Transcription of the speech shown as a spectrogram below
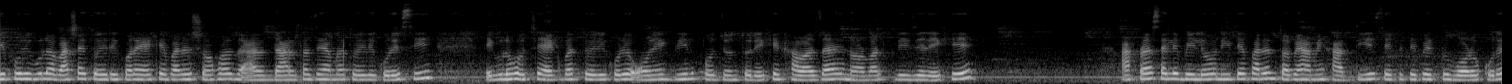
এই পুরিগুলো বাসায় তৈরি করা একেবারে সহজ, আর ডালটা যে আমরা তৈরি করেছি, এগুলো হচ্ছে একবার তৈরি করে অনেক দিন পর্যন্ত রেখে খাওয়া যায় নর্মাল ফ্রিজে রেখে। আপনারা চাইলে বেলেও নিতে পারেন, তবে আমি হাত দিয়ে চেপে চেপে একটু বড় করে,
